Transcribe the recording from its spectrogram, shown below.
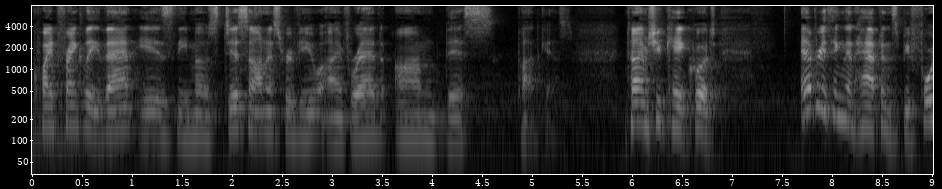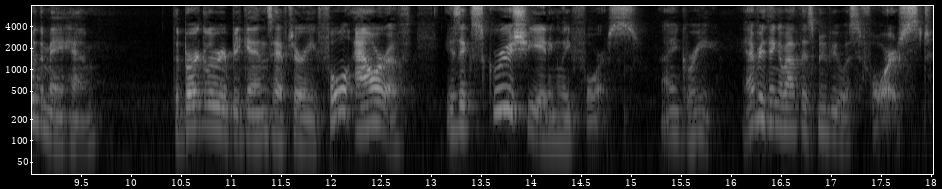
quite frankly, that is the most dishonest review I've read on this podcast. Times UK quote Everything that happens before the mayhem, the burglary begins after a full hour of, is excruciatingly forced. I agree. Everything about this movie was forced,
